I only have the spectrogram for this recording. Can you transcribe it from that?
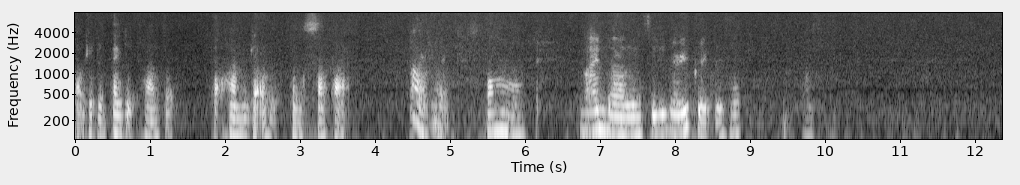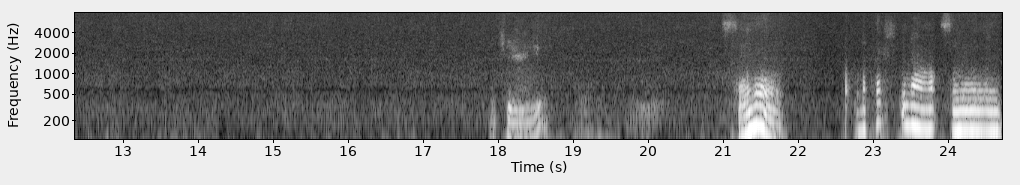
that'll give you plenty of time to get home and get everything set up. All right. Wow. My darling, see you very quickly. Jerry. So, the question answered.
